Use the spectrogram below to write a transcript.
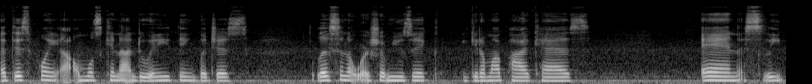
At this point, I almost cannot do anything but just listen to worship music, get on my podcast, and sleep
